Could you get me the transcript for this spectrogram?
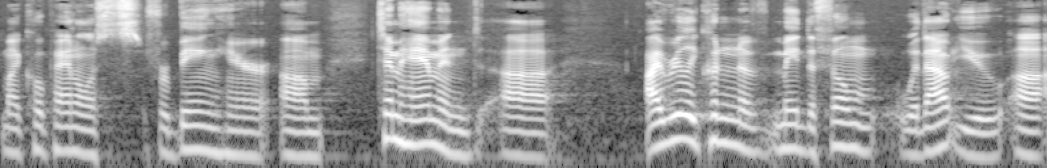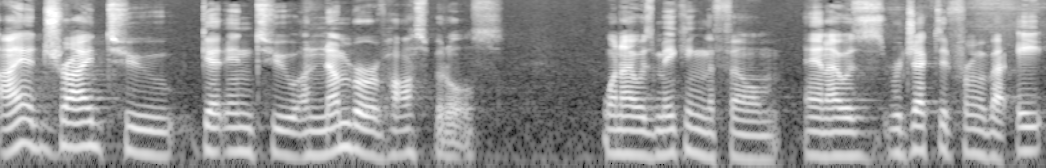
my co-panelists for being here. Um, Tim Hammond, uh, I really couldn't have made the film without you. Uh, I had tried to get into a number of hospitals when I was making the film, and I was rejected from about eight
